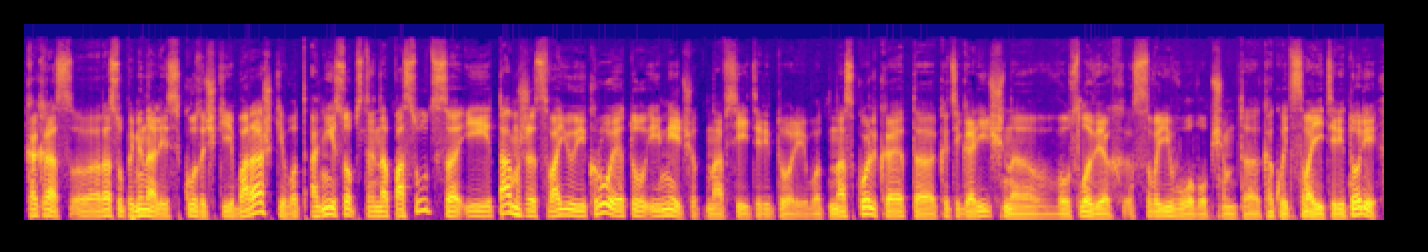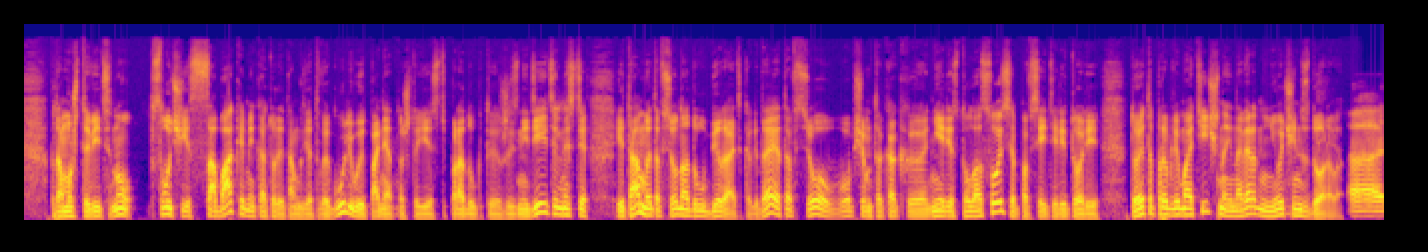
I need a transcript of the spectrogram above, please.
как раз, э, раз упоминались козочки и барашки, вот они, собственно, пасутся, и там же свою икру эту и мечут на всей территории. Вот насколько это категорично в условиях своего, в общем-то, какой-то своей территории, потому что ведь, ну, в случае с собаками, которые там где-то выгуливают, понятно, что есть продукты жизнедеятельности, и там это все надо убирать. Когда это все, в общем-то, как э, нерест у лосося по всей территории, то это проблематично и, наверное, не очень здорово. А,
